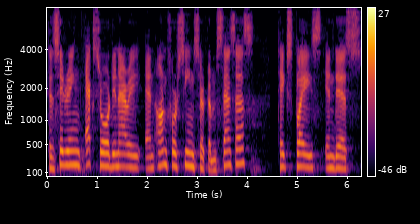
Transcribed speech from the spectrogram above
considering extraordinary and unforeseen circumstances, takes place in this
